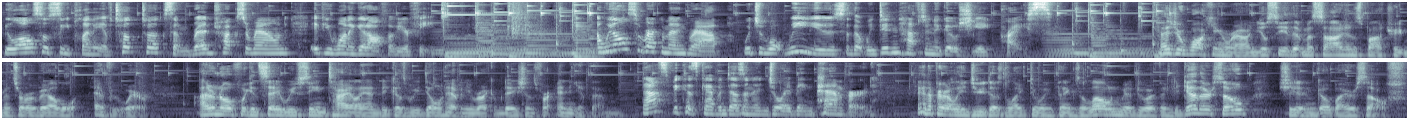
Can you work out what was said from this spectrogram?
You'll also see plenty of tuk-tuks and red trucks around if you want to get off of your feet. And we also recommend Grab, which is what we use so that we didn't have to negotiate price. As you're walking around, you'll see that massage and spa treatments are available everywhere. I don't know if we can say we've seen Thailand because we don't have any recommendations for any of them. That's because Kevin doesn't enjoy being pampered. And apparently, Judy doesn't like doing things alone. We had to do everything together, so she didn't go by herself.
